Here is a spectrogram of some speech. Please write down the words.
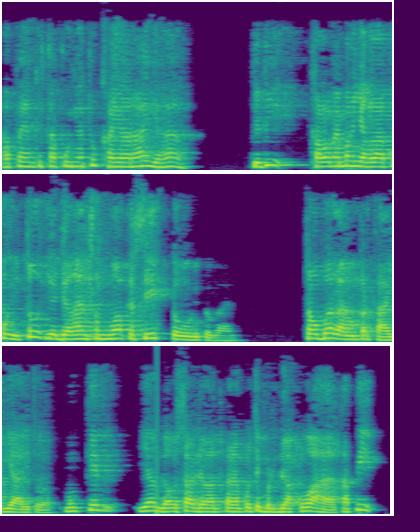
apa yang kita punya tuh kaya raya. Jadi kalau memang yang laku itu ya jangan semua ke situ gitu kan. Cobalah memperkaya gitu. Mungkin ya nggak usah dalam tanda kutip berdakwah, tapi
